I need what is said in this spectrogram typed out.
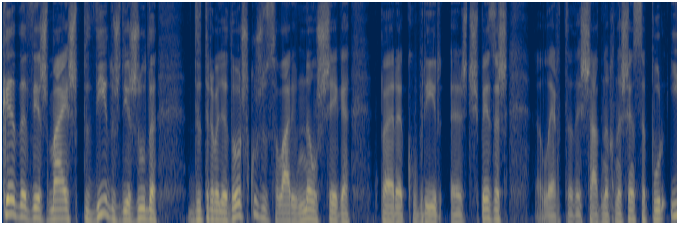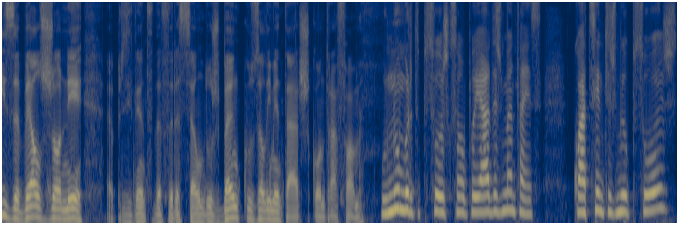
cada vez mais pedidos de ajuda de trabalhadores cujo salário não chega para cobrir as despesas. Alerta deixado na Renascença por Isabel Joné, a presidente da Federação dos Bancos Alimentares contra a Fome. O número de pessoas que são apoiadas mantém-se. 400 mil pessoas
